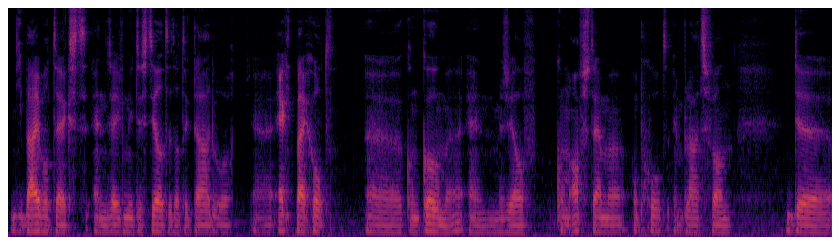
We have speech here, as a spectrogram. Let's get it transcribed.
die bijbeltekst en zeven minuten stilte, dat ik daardoor eh, echt bij God eh, kon komen en mezelf kon afstemmen op God in plaats van de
